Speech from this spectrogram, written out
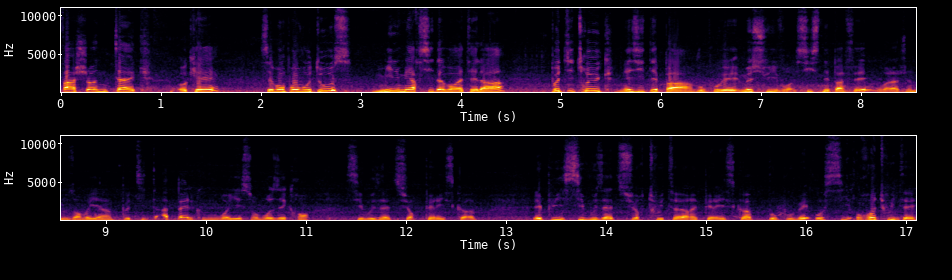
fashion tech. Ok? C'est bon pour vous tous? Mille merci d'avoir été là. Petit truc, n'hésitez pas, vous pouvez me suivre si ce n'est pas fait. Voilà, je viens de vous envoyer un petit appel que vous voyez sur vos écrans si vous êtes sur Periscope. Et puis si vous êtes sur Twitter et Periscope, vous pouvez aussi retweeter.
